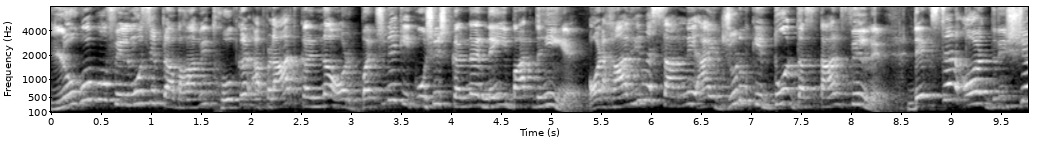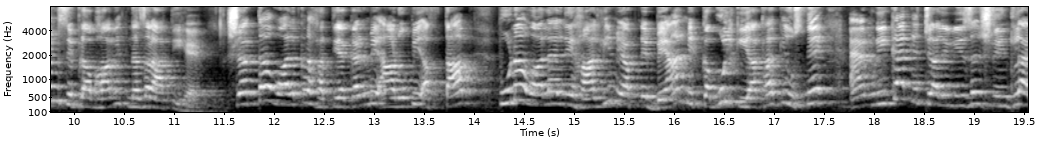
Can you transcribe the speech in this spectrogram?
लोगों को फ़िल्मों से प्रभावित होकर अपराध करना और बचने की कोशिश करना नई बात नहीं है। और हाल ही में सामने आई जुर्म की दो दस्तान फ़िल्म डेक्स्टर और दृश्यम से प्रभावित नज़र आती है। श्रद्धा वालकर हत्याकांड में आरोपी अफ्ताब पूनावाला ने हाल ही में अपने बयान में कबूल किया था कि उसने अमेरिका के टेलीविज़न श्रृंखला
